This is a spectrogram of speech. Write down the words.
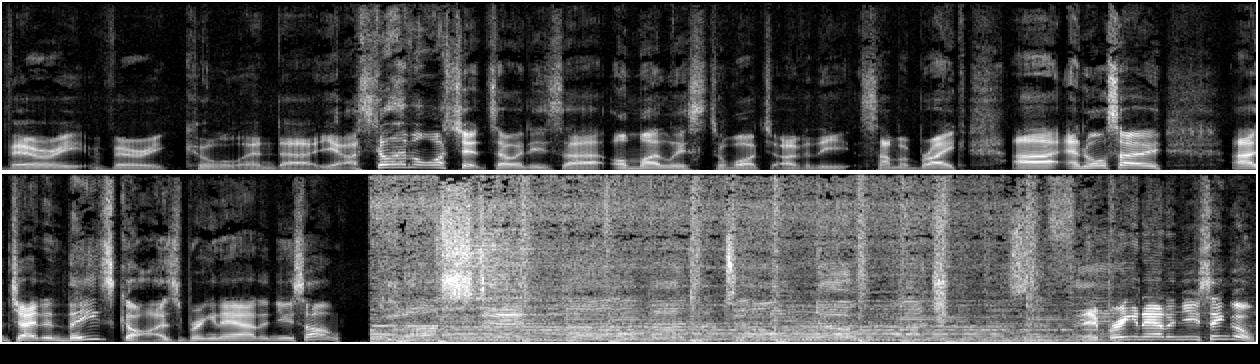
Very, very cool. And uh, yeah, I still haven't watched it, so it is uh, on my list to watch over the summer break. Uh, and also, uh, Jaden, these guys are bringing out a new song. They're bringing out a new single.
